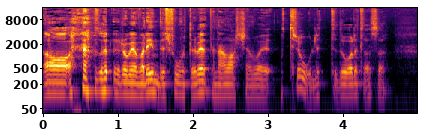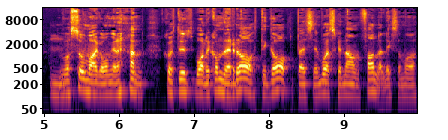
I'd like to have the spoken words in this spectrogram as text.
Ja, alltså Robin Wallinders fotarbete den här matchen var ju otroligt dåligt alltså. Mm. Det var så många gånger han sköt ut bollen, det kom den rakt i gapet på Helsingborg skulle anfalla liksom. Och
